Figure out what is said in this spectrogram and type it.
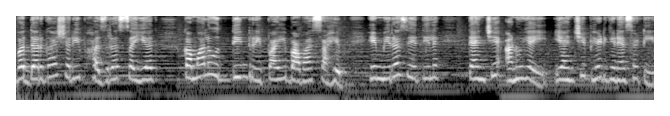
व दर्गा शरीफ हजरत सय्यद कमालउद्दीन रिपाई बाबासाहेब हे मिरज येथील त्यांचे अनुयायी यांची भेट घेण्यासाठी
